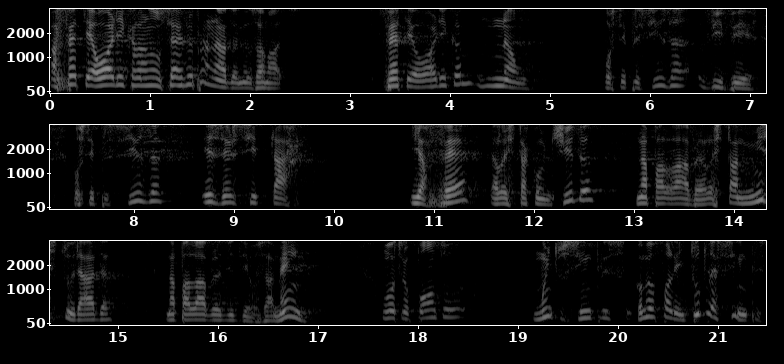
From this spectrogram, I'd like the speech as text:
A fé teórica ela não serve para nada, meus amados. Fé teórica não. Você precisa viver, você precisa exercitar. E a fé, ela está contida na palavra, ela está misturada na palavra de Deus. Amém? Um outro ponto muito simples, como eu falei, tudo é simples,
